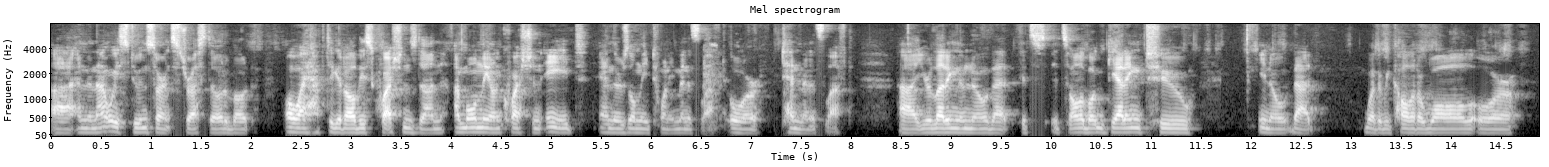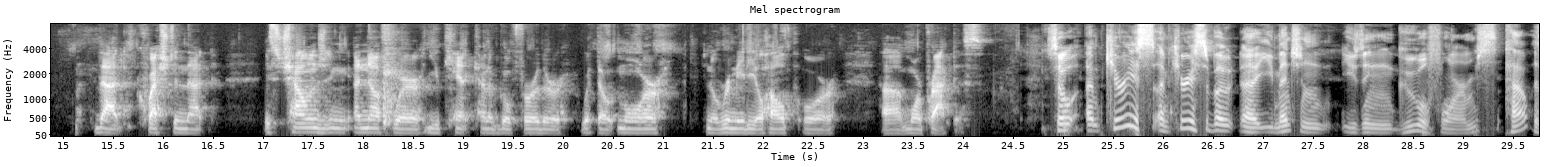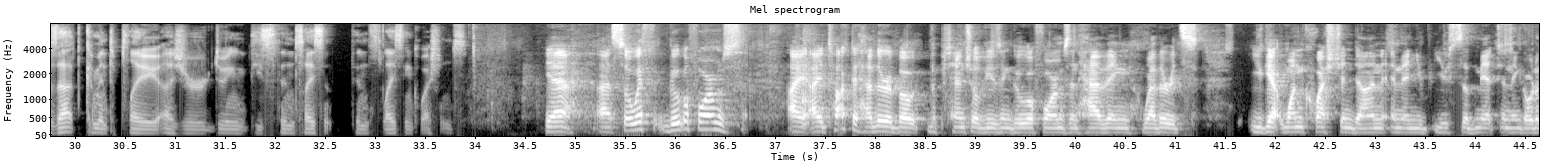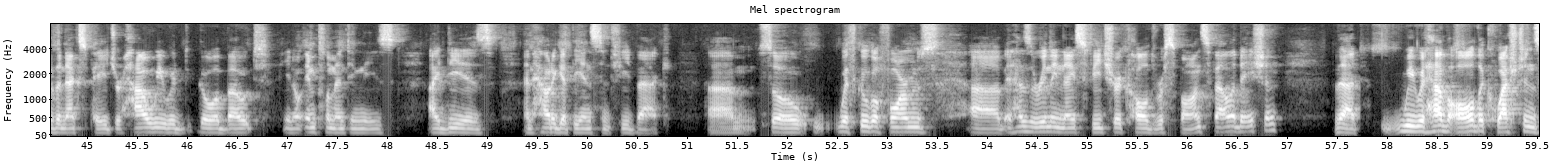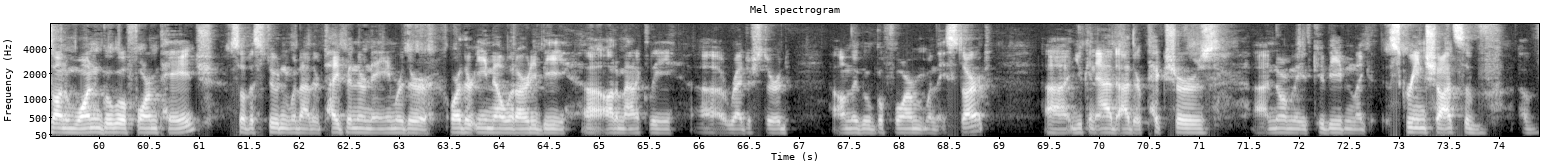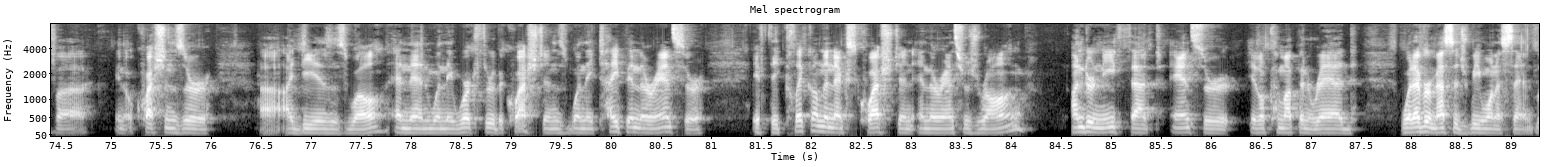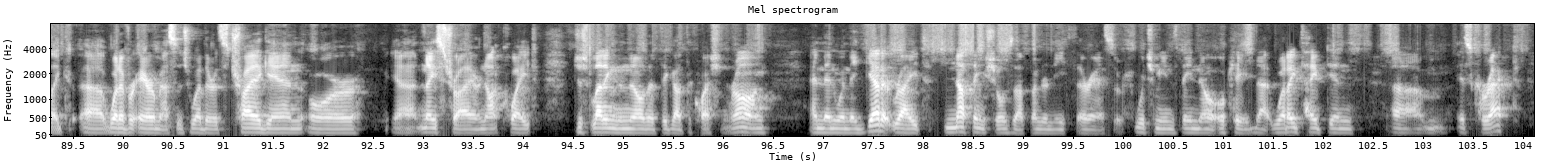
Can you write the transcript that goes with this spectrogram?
Uh, and then that way students aren't stressed out about, oh, I have to get all these questions done. I'm only on question eight and there's only 20 minutes left or 10 minutes left. Uh, you're letting them know that it's, it's all about getting to, you know, that, whether we call it a wall or that question that is challenging enough where you can't kind of go further without more, you know, remedial help or uh, more practice. So I'm curious. I'm curious about. Uh, you mentioned using Google Forms. How does that come into play as you're doing these thin slicing, thin slicing questions? Yeah. Uh, so with Google Forms, I, I talked to Heather about the potential of using Google Forms and having whether it's you get one question done and then you, you submit and then go to the next page or how we would go about you know implementing these ideas and how to get the instant feedback. Um, so with google forms uh, it has a really nice feature called response validation that we would have all the questions on one google form page. So the student would either type in their name or their or their email would already be uh, automatically uh, registered on the google form when they start. Uh, you can add either pictures uh, normally, it could be even like screenshots of of uh, you know questions or uh, ideas as well. And then when they work through the questions, when they type in their answer, if they click on the next question and their answer is wrong, underneath that answer, it'll come up in red whatever message we want to send, like uh, whatever error message, whether it's try again or yeah, nice try or not quite, just letting them know that they got the question wrong. And then when they get it right, nothing shows up underneath their answer, which means they know, okay, that what I typed in um, is correct,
